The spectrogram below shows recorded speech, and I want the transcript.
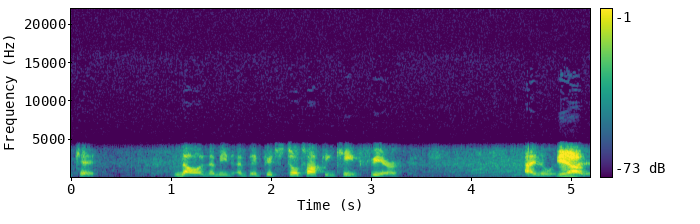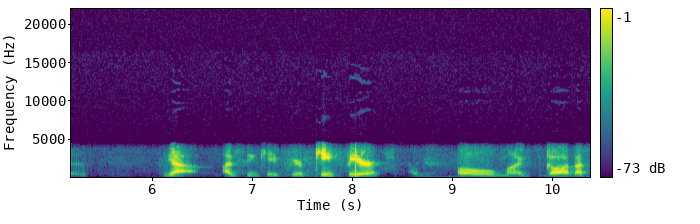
Okay. No, I mean, if if you're still talking Cape Fear, I know what Yeah. that is. Yeah, I've seen Cape Fear. Cape Fear. Oh my God, that's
